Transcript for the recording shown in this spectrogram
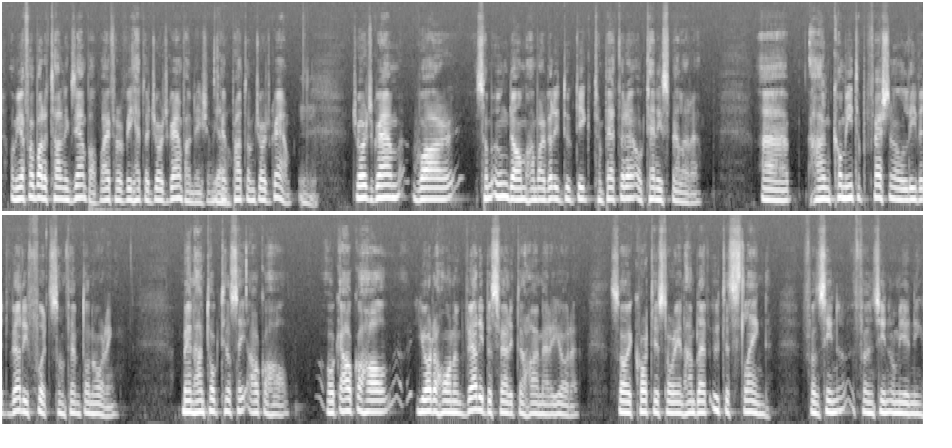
Om jag får bara ta en exempel varför vi heter George Graham Foundation. Vi yeah. kan prata om George Graham. Mm. George Graham var som ungdom, han var väldigt duktig trumpetare och tennisspelare. Uh, han kom in till professionella livet väldigt fort som 15-åring. Men han tog till sig alkohol. Och alkohol gjorde honom väldigt besvärligt att ha med att göra. Så i kort historien, han blev uteslängd från sin, från sin omgivning.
